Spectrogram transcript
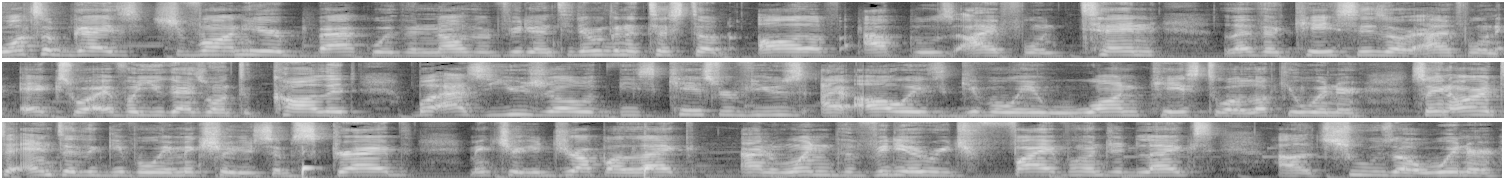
What's up guys, Shevon here back with another video and today we're going to test out all of Apple's iPhone 10 leather cases or iPhone X, whatever you guys want to call it. But as usual with these case reviews, I always give away one case to a lucky winner. So in order to enter the giveaway, make sure you're subscribed, make sure you drop a like, and when the video reach 500 likes, I'll choose a winner.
